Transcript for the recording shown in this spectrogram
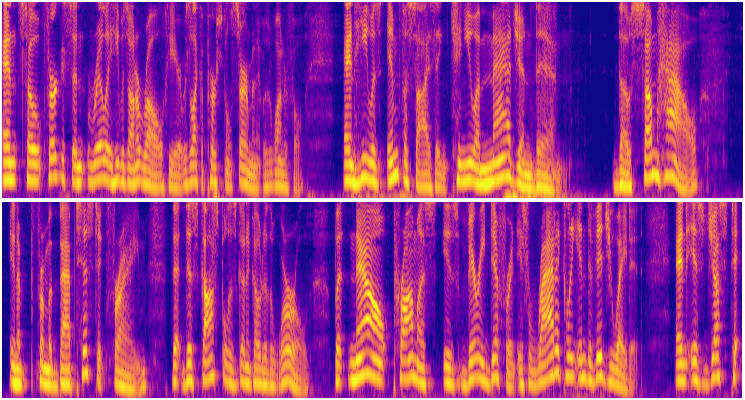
And so Ferguson really, he was on a roll here. It was like a personal sermon. It was wonderful. And he was emphasizing, can you imagine then, though somehow in a, from a Baptistic frame, that this gospel is going to go to the world. But now promise is very different. It's radically individuated and is just to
